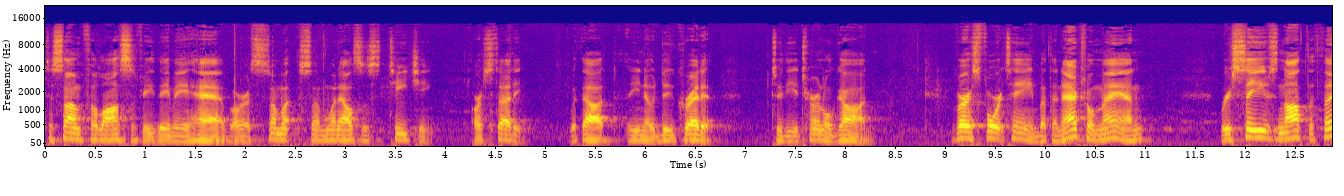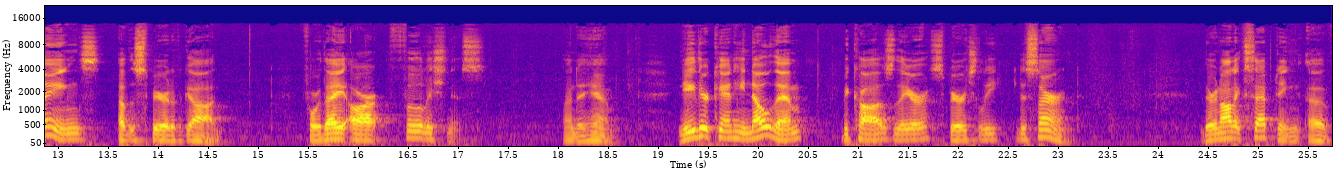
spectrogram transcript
to some philosophy they may have or someone, someone else's teaching or study without, you know, due credit to the eternal God. Verse 14 But the natural man receives not the things of the Spirit of God, for they are foolishness unto him. Neither can he know them because they are spiritually discerned. They're not accepting of,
